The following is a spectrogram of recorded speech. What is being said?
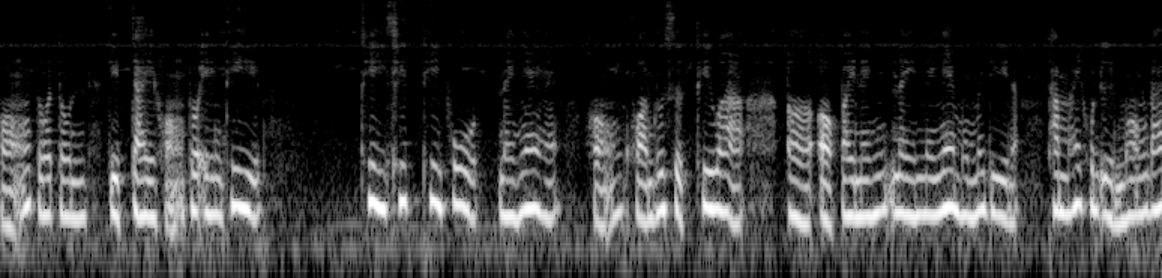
ของตัวตนจิตใจของตัวเองที่ที่คิดที่พูดในแง่ ของความรู้สึกที่ว่าออออกไปในในในแง่มุมไม่ดีนะ่ะทำให้คนอื่นมองได้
